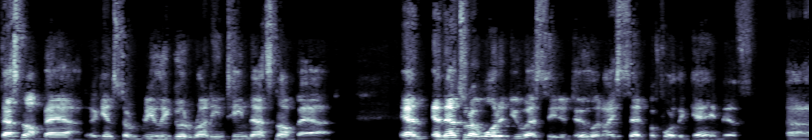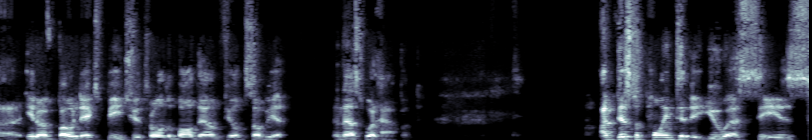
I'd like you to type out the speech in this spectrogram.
That's not bad against a really good running team. That's not bad, and and that's what I wanted USC to do. And I said before the game, if uh, you know if Bo Nix beats you throwing the ball downfield, so be it. And that's what happened. I'm disappointed that USC's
